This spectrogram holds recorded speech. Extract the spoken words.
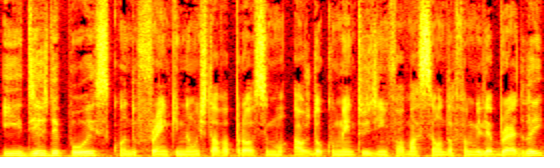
e, dias depois, quando Frank não estava próximo aos documentos de informação da família Bradley,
